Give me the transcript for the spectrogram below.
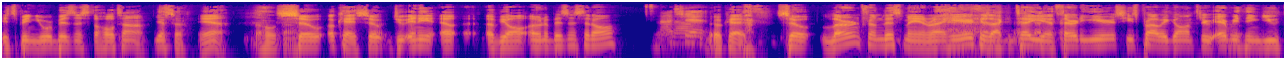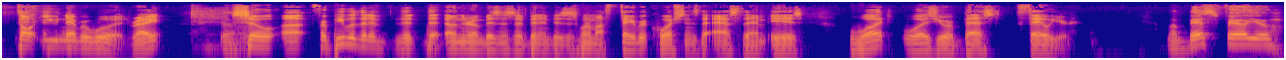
It's been your business the whole time. Yes, sir. Yeah, the whole time. So okay, so do any uh, of y'all own a business at all? Not yet. Okay. So learn from this man right here because I can tell you in 30 years, he's probably gone through everything you thought you never would, right? Yeah. So, uh, for people that have, that, that own their own business, that have been in business, one of my favorite questions to ask them is, what was your best failure? My best failure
